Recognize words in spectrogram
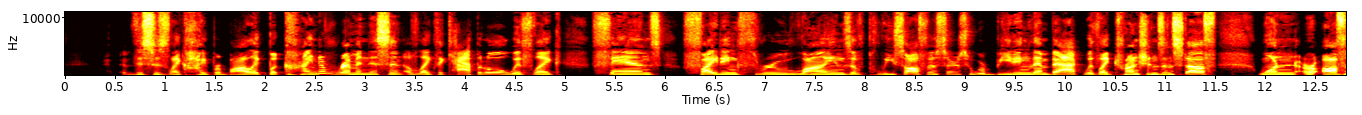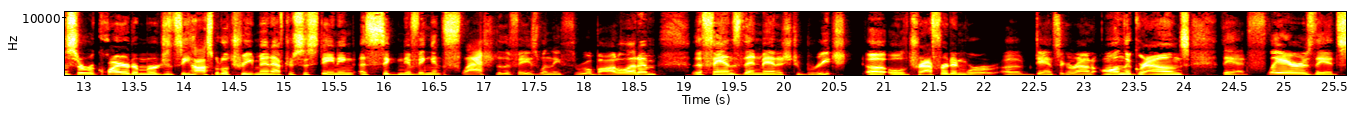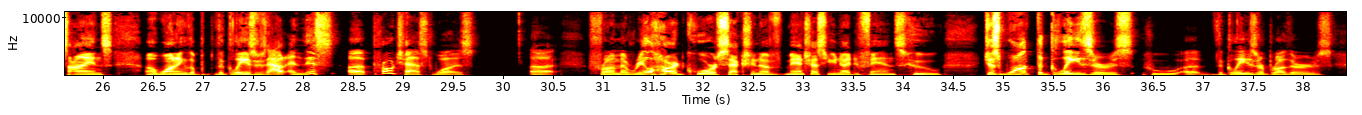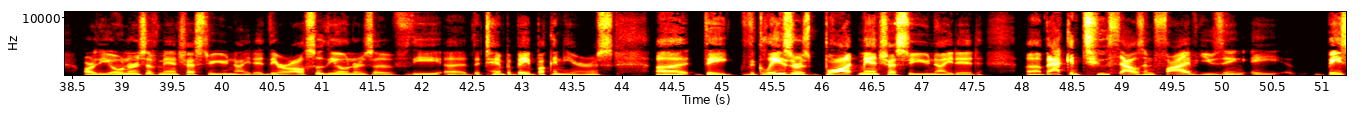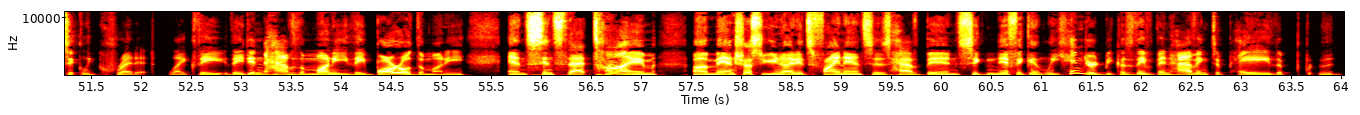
this is like hyperbolic, but kind of reminiscent of like the Capitol with like fans fighting through lines of police officers who were beating them back with like truncheons and stuff. One er, officer required emergency hospital treatment after sustaining a significant slash to the face when they threw a bottle at him. The fans then managed to breach uh, Old Trafford and were uh, dancing around on the grounds. They had flares, they had signs uh, wanting the, the Glazers out. And this uh, protest was uh, from a real hardcore section of Manchester United fans who just want the Glazers, who uh, the Glazer brothers are the owners of Manchester United. They are also the owners of the uh, the Tampa Bay Buccaneers. Uh, they the Glazers bought Manchester United uh, back in 2005 using a basically credit. Like they they didn't have the money they borrowed the money. And since that time uh, manchester united's finances have been significantly hindered because they've been having to pay the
